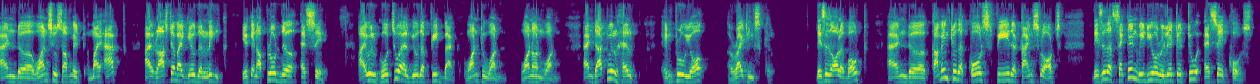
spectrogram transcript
and uh, once you submit, my app I last time I gave the link. You can upload the essay. I will go through. I'll give the feedback one to one, one on one, and that will help improve your writing skill. This is all about. And uh, coming to the course fee, the time slots. This is the second video related to essay course.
